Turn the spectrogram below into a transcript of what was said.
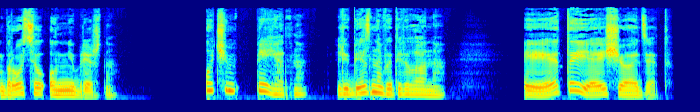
бросил он небрежно. «Очень приятно», — любезно выдавила она. «И это я еще одет».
